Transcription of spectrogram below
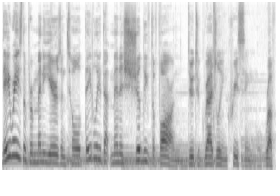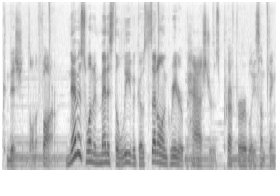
They raised him for many years until they believed that Menace should leave the farm due to gradually increasing rough conditions on the farm. Nemes wanted Menace to leave and go settle on greener pastures, preferably something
